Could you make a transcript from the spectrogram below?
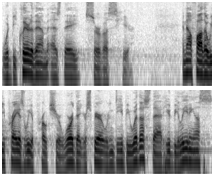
would be clear to them as they serve us here. And now, Father, we pray as we approach your word that your Spirit would indeed be with us, that he would be leading us,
